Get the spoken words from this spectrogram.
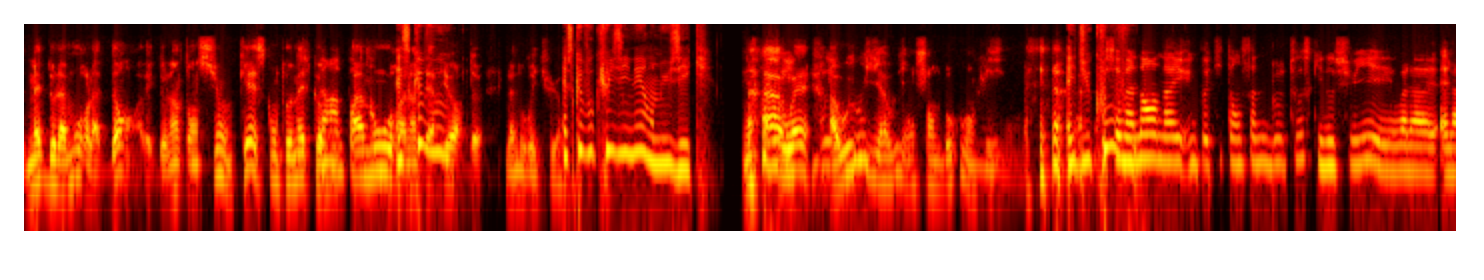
mettre de l'amour là-dedans, avec de l'intention. Qu'est-ce qu'on peut mettre comme amour à l'intérieur de la nourriture Est-ce que vous cuisinez en musique? Ah ouais, ah oui, oui, ah oui, on chante beaucoup en cuisine. Et du coup, maintenant on a une petite enceinte Bluetooth qui nous suit et voilà, elle,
